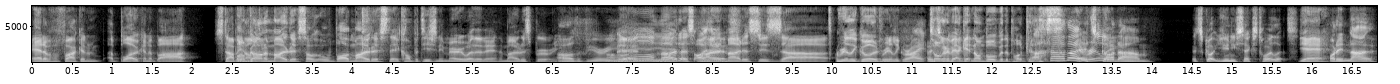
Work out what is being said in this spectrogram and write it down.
out of a fucking a bloke in a bar. Stubby. I'm going to Modus. I'll, I'll buy Modus. Their competition in Merewether there, the Modus Brewery. Oh, the Bury. Oh, yeah, yeah, yeah. Modus. I heard Modus. Modus is uh, Really good. really great. Talking about getting on board with the podcast. Are they It's really? got um, it's got unisex toilets. Yeah. I didn't know.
